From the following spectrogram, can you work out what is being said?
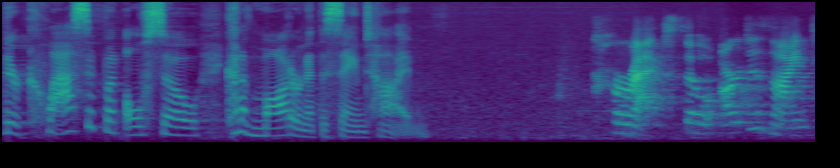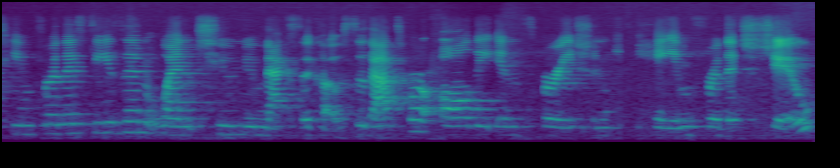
they're classic, but also kind of modern at the same time. Correct. So our design team for this season went to New Mexico. So that's where all the inspiration came for this shoe.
